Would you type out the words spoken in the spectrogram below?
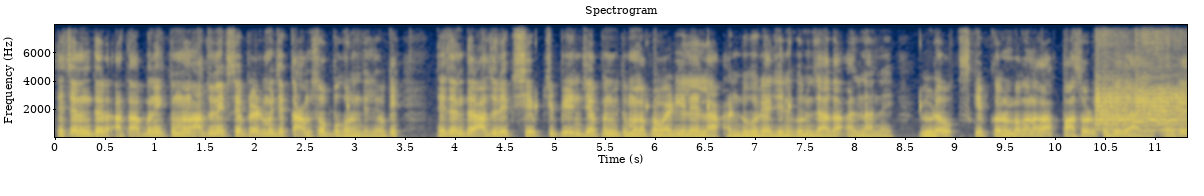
त्याच्यानंतर आता आपण एक तुम्हाला अजून एक सेपरेट म्हणजे काम सोपं करून दिले ओके त्याच्यानंतर अजून एक शेपची पेन जी आपण मी तुम्हाला प्रोव्हाइड केलेला अंडू करूया जेणेकरून जागा आणणार नाही. व्हिडिओ स्किप करून बघा नका पासवर्ड कुठेही आहे. ओके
